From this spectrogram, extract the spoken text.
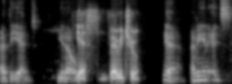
at the end, you know? Yes, very true. Yeah. I mean, it's,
